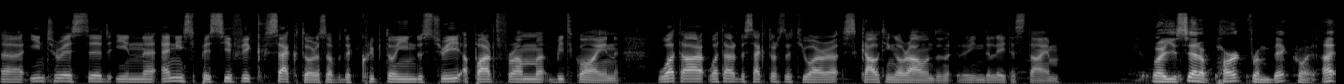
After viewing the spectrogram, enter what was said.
uh, interested in uh, any specific sectors of the crypto industry apart from Bitcoin? What are what are the sectors that you are scouting around in the latest time? Well, you said apart from Bitcoin. I,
